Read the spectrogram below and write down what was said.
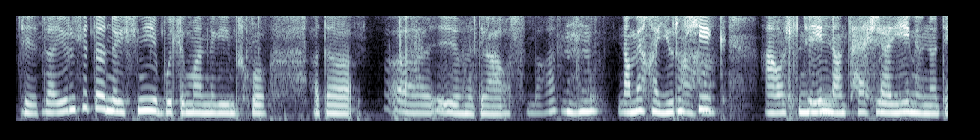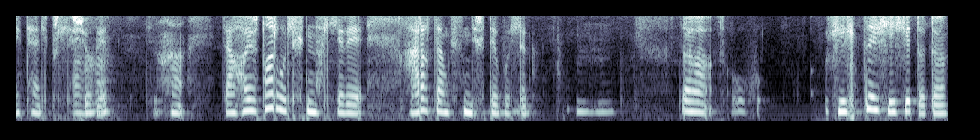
Тий. За ерөнхийдөө нэг ихний бүлэг маань нэг иймэрхүү одоо юмнуудыг агуулсан байгаа. Номынхаа ерөнхийг агуулсан энэ ном цаашаа ийм юмнуудыг тайлбарлах шүү гэд. За хоёрдугаар бүлэгт нь болохоор арга зам гэсэн нэртэй бүлэг. За хилцээ хийхэд одоо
